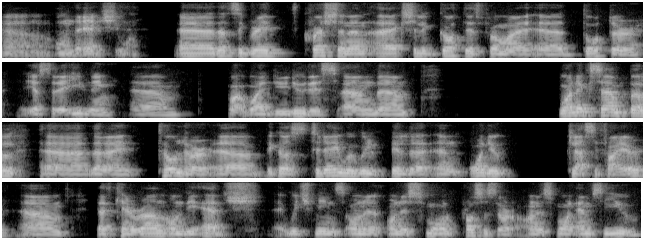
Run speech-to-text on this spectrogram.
uh, on the edge, Johan? Uh, that's a great question, and I actually got this from my uh, daughter yesterday evening. Um, why, why, do you do this? And um, one example uh, that I told her, uh, because today we will build a, an audio classifier um, that can run on the edge, which means on a on a small processor, on a small MCU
